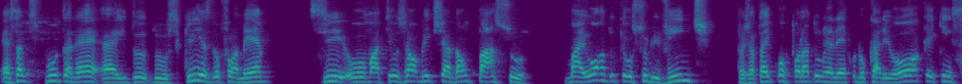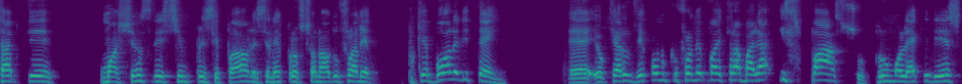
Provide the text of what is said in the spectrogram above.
essa disputa né, aí do, dos crias do Flamengo, se o Matheus realmente já dá um passo maior do que o sub-20, para já estar incorporado no elenco do Carioca e quem sabe ter uma chance nesse time principal, nesse elenco profissional do Flamengo. Porque bola ele tem. É, eu quero ver como que o Flamengo vai trabalhar espaço para um moleque desse,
